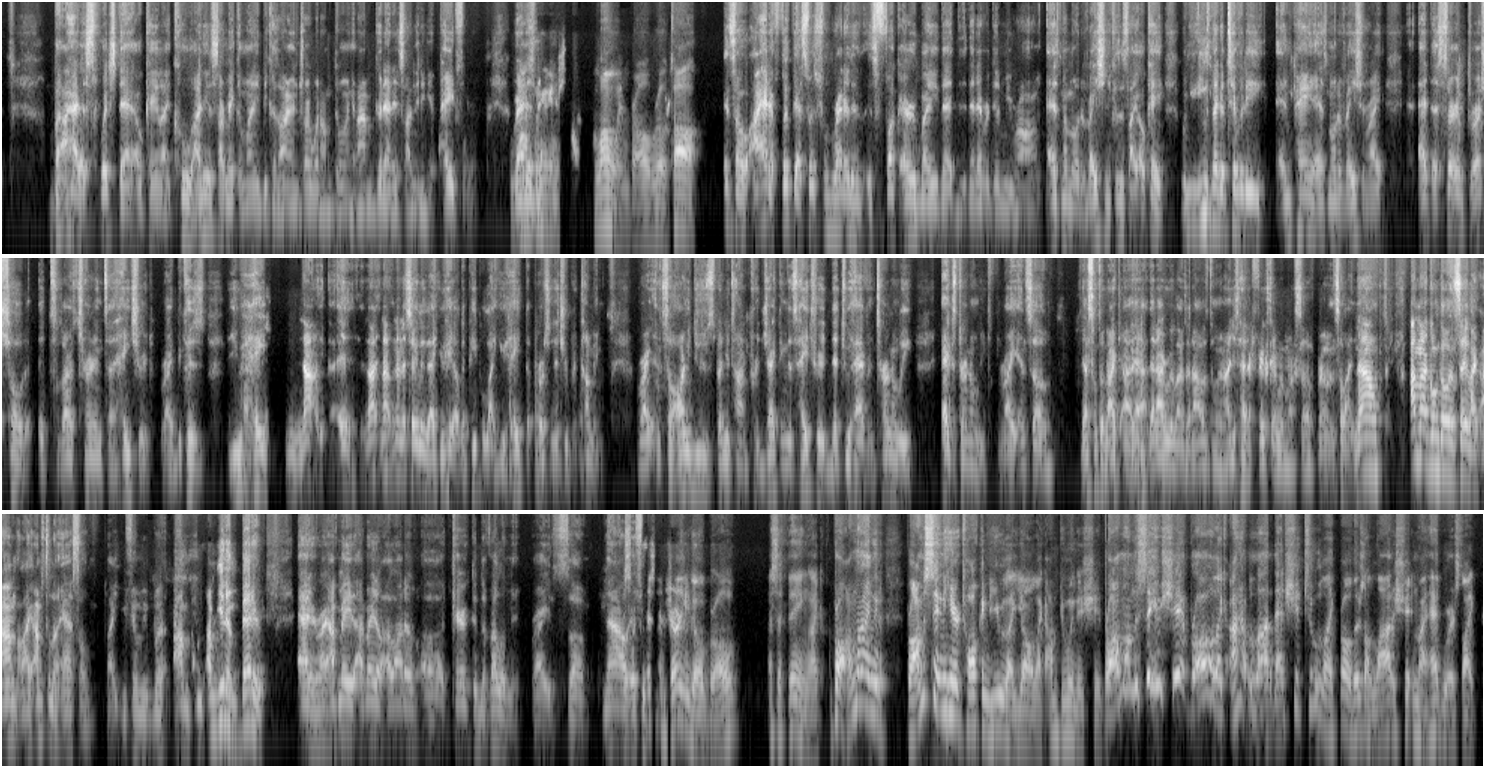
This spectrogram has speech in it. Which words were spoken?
But I had to switch that. Okay, like cool. I need to start making money because I enjoy what I'm doing and I'm good at it, so I need to get paid for it. Rather that's when you're gonna start blowing, bro. Real talk. And so I had to flip that switch from rather than it's fuck everybody that that ever did me wrong as my motivation because it's like okay when you use negativity and pain as motivation, right? at a certain threshold, it starts turning to hatred, right? Because you hate not eh, not not necessarily like you hate other people, like you hate the person that you're becoming, right? And so all you do is spend your time projecting this hatred that you have internally, externally, right? And so that's something I, I, that I realized that I was doing. I just had to fix that with myself, bro. And so like now, I'm not gonna go and say like I'm like I'm still an asshole, like you feel me? But I'm I'm getting better at it, right? I've made I've made a, a lot of uh character development, right? So now if it's, it's a journey though, bro. That's the thing. Like, bro, I'm not even bro, I'm sitting here talking to you like, yo, like I'm doing this shit, bro. I'm on the same shit, bro. Like, I have a lot of that shit too. Like, bro, there's a lot of shit in my head where it's like,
